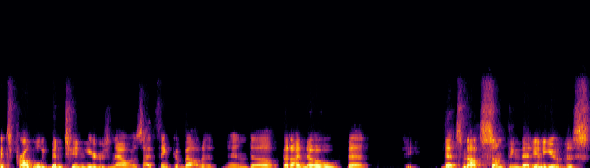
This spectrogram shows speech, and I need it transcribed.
it's probably been ten years now as I think about it, and uh, but I know that that's not something that any of us,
